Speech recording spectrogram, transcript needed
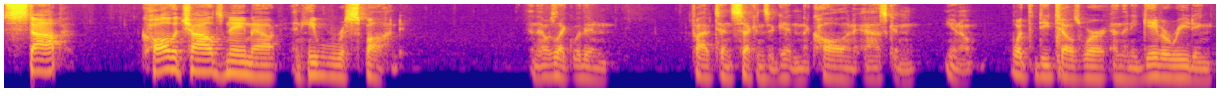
Stop, call the child's name out, and he will respond. And that was like within five ten seconds of getting the call and asking, you know, what the details were. And then he gave a reading.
